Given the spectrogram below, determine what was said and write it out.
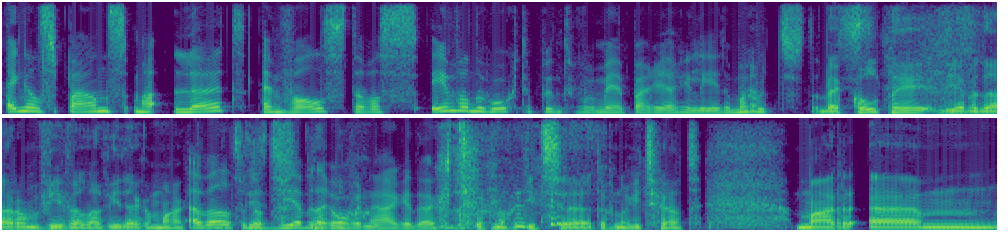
Engels-Spaans, maar luid en vals. Dat was een van de hoogtepunten voor mij een paar jaar geleden. Maar goed. Dat Bij is- Coldplay, die hebben daarom Viva la Vida gemaakt. Ah, wel, dus dat- die hebben dat daarover nog- nagedacht. toch nog iets, eh, toch nog iets gehad. Maar, ehm,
